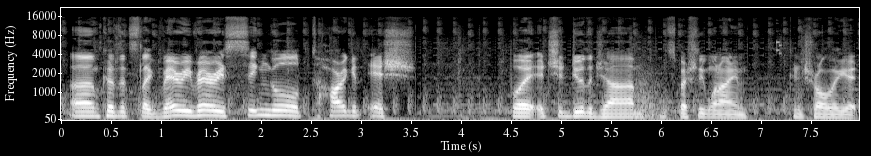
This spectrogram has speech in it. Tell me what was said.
because um, it's like very, very single target-ish. But it should do the job, especially when I'm controlling it.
